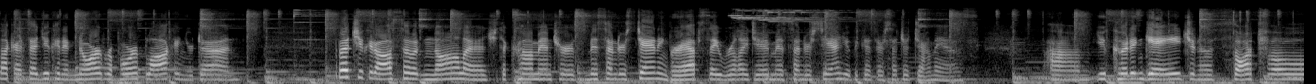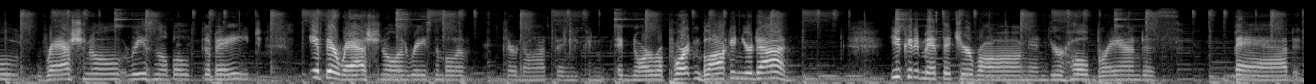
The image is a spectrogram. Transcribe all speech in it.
Like I said, you can ignore, report, block, and you're done. But you could also acknowledge the commenter's misunderstanding. Perhaps they really did misunderstand you because they're such a dumbass. Um, you could engage in a thoughtful, rational, reasonable debate. If they're rational and reasonable, if they're not, then you can ignore, report, and block, and you're done. You could admit that you're wrong and your whole brand is bad, and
